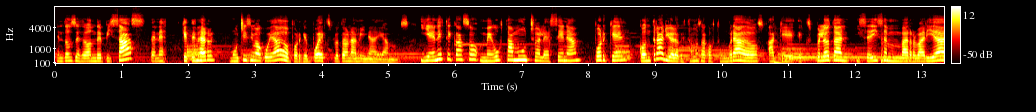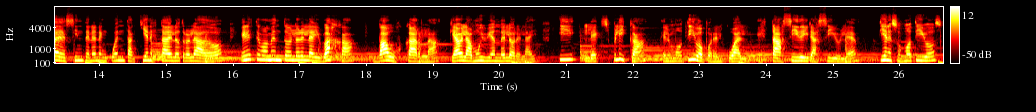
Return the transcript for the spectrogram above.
Entonces, donde pisás, tenés que tener muchísimo cuidado porque puede explotar una mina, digamos. Y en este caso me gusta mucho la escena porque, contrario a lo que estamos acostumbrados, a que explotan y se dicen barbaridades sin tener en cuenta quién está del otro lado, en este momento Lorelai baja va a buscarla, que habla muy bien de Lorelai, y le explica el motivo por el cual está así de irascible. Tiene sus motivos,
